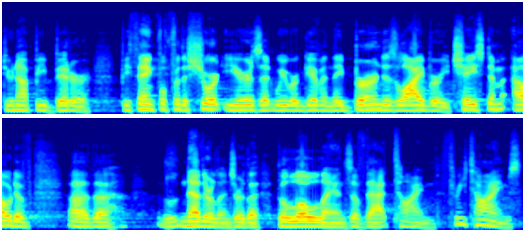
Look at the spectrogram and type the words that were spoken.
Do not be bitter. Be thankful for the short years that we were given. They burned his library, chased him out of uh, the Netherlands or the, the lowlands of that time. Three times.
